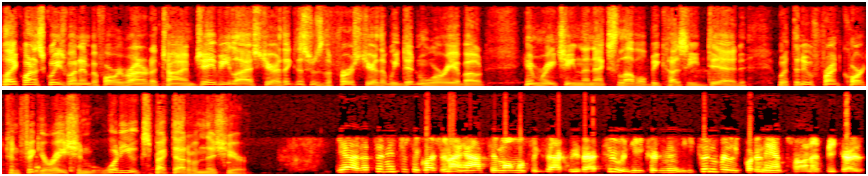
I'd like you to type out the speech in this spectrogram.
Blake, want to squeeze one in before we run out of time. JV last year, I think this was the first year that we didn't worry about him reaching the next level because he did. With the new front court configuration, what do you expect out of him this year? Yeah, that's an interesting question. I asked him almost exactly that too, and he couldn't he couldn't really put an answer on it because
